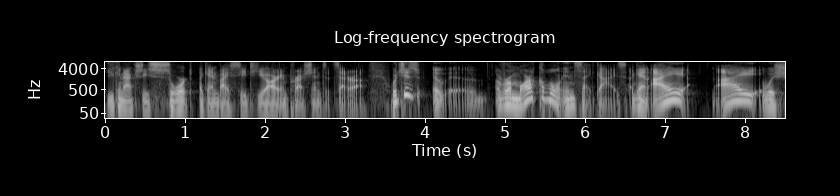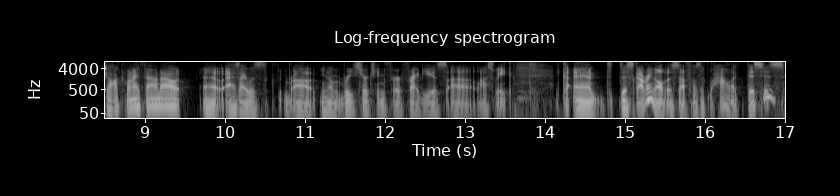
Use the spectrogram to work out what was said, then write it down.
you can actually sort again by CTR, impressions, etc. Which is a, a remarkable insight, guys. Again, I I was shocked when I found out uh, as I was, uh, you know, researching for Fridays uh, last week and discovering all this stuff. I was like, wow, like this is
